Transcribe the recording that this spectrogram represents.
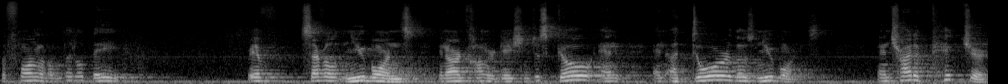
the form of a little babe. We have several newborns in our congregation. Just go and, and adore those newborns and try to picture,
